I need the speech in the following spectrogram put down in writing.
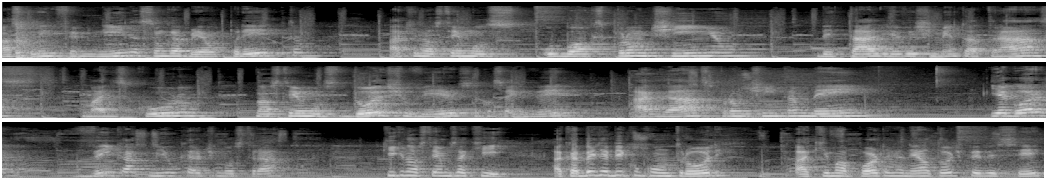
masculino e feminina, São Gabriel preto. Aqui nós temos o box prontinho, detalhe de revestimento atrás, mais escuro. Nós temos dois chuveiros, você consegue ver, a gás prontinho também. E agora, vem cá comigo, quero te mostrar o que, que nós temos aqui. Acabei de abrir com controle, aqui uma porta-janela toda de PVC.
